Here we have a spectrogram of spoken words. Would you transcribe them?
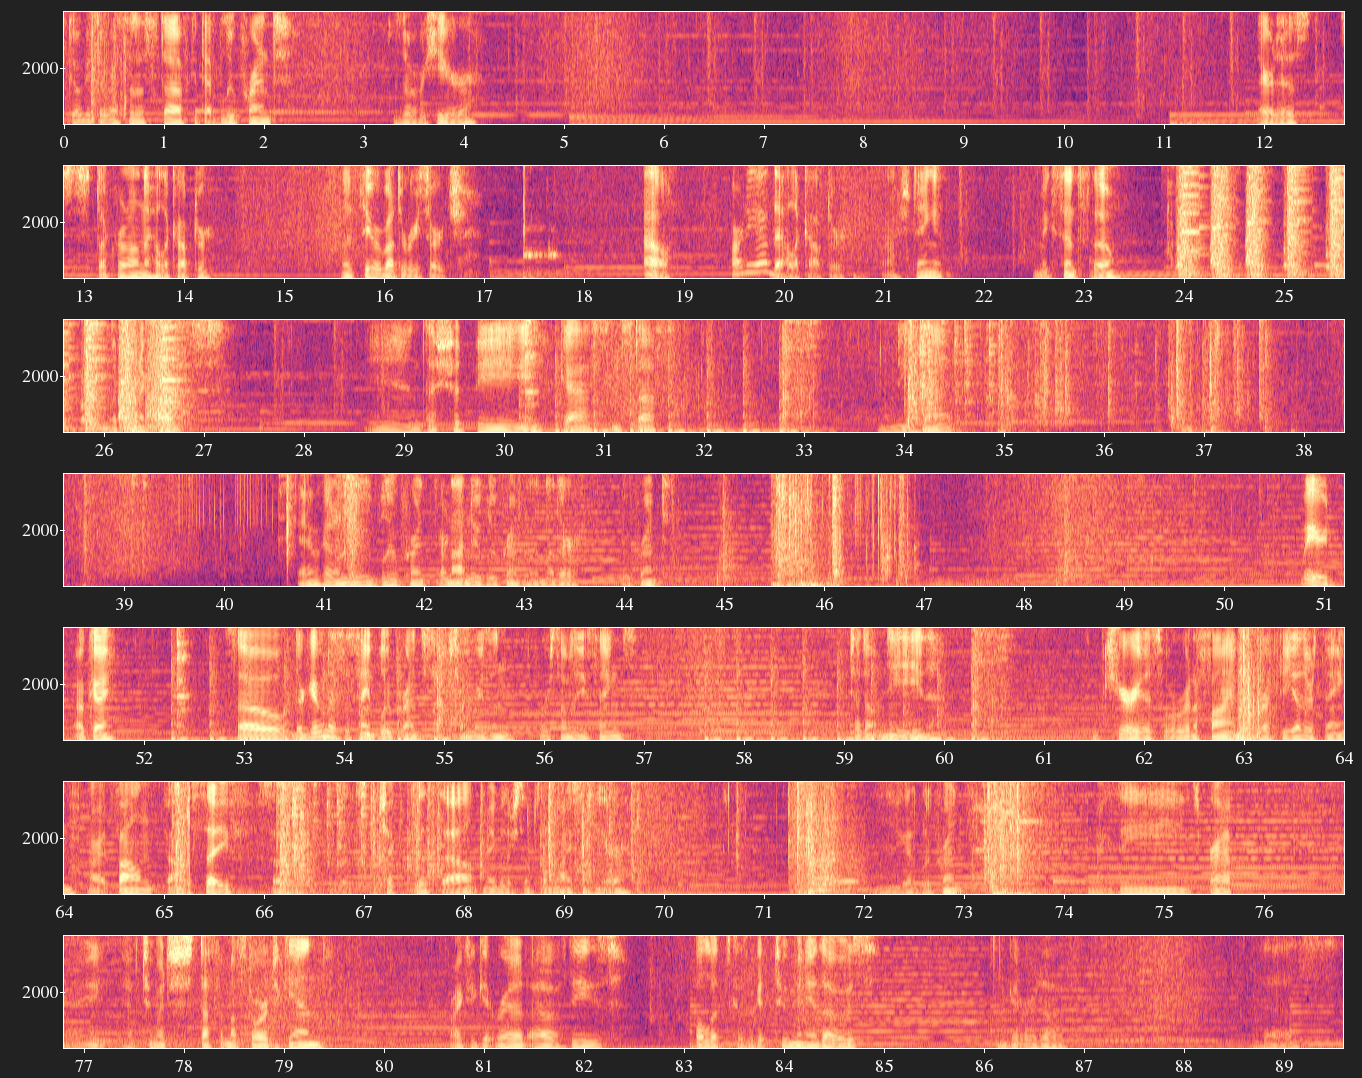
go get the rest of the stuff. Get that blueprint. Which is over here. There it is. Stuck right on the helicopter. Let's see what we're about to research. Oh, I already have the helicopter. Gosh, dang it. That makes sense, though. Electronic parts. This should be gas and stuff. We'll need that. Okay, we got a new blueprint, or not a new blueprint, but another blueprint. Weird. Okay. So they're giving us the same blueprints for some reason for some of these things. I don't need. I'm curious what we're going to find over at the other thing. All right, found found the safe. So let's check this out. Maybe there's something nice in here. You got a blueprint. Magazine, scrap. I have too much stuff in my storage again. I could get rid of these bullets because we get too many of those. I'll get rid of this.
